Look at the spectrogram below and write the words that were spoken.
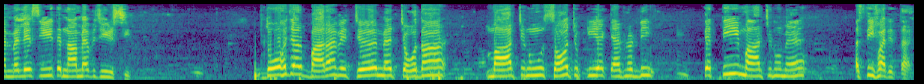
ਐਮਐਲਏ ਸੀ ਤੇ ਨਾ ਮੈਂ ਵਜ਼ੀਰ ਸੀ। 2012 ਵਿੱਚ ਮੈਂ 14 ਮਾਰਚ ਨੂੰ ਸਹੁੰ ਚੁੱਕੀ ਹੈ ਕੈਬਨਿਟ ਦੀ ਤੇ 30 ਮਾਰਚ ਨੂੰ ਮੈਂ ਅਸਤੀਫਾ ਦਿੱਤਾ ਹੈ।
